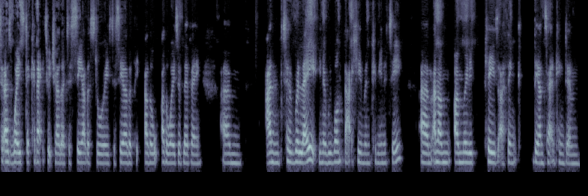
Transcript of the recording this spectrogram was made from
to, as ways to connect to each other to see other stories to see other other other ways of living um, and to relate you know we want that human community. Um, and i'm i'm really pleased i think the uncertain kingdom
